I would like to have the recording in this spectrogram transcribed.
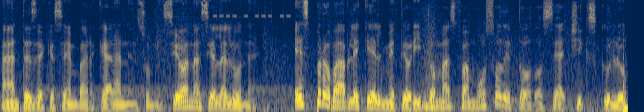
antes de que se embarcaran en su misión hacia la Luna. Es probable que el meteorito más famoso de todos sea Chicxulub,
